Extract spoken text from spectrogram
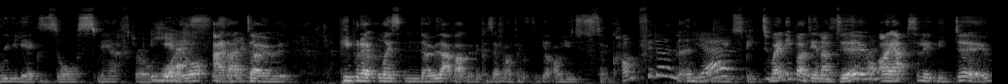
really exhausts me after a while. Yes, and I don't people don't always know that about me because everyone thinks, oh, you're just so confident and Yeah. you speak to anybody, and I do. I absolutely do.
